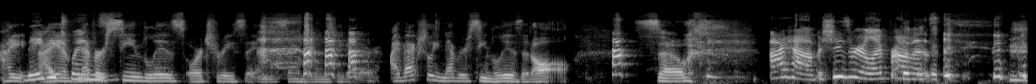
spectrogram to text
I Maybe I have never seen Liz or Teresa in the same room together. I've actually never seen Liz at all. So I have. She's real, I promise.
